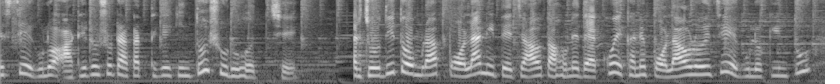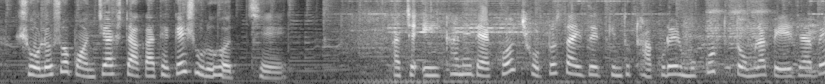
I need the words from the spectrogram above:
এসছে, এগুলো আঠেরোশো টাকার থেকে কিন্তু শুরু হচ্ছে। আর যদি তোমরা পলা নিতে চাও তাহলে দেখো এখানে পলাও রয়েছে। এগুলো কিন্তু ষোলোশো পঞ্চাশ টাকা থেকে শুরু হচ্ছে। আচ্ছা এইখানে দেখো ছোট সাইজের কিন্তু ঠাকুরের মুকুট তোমরা পেয়ে যাবে।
